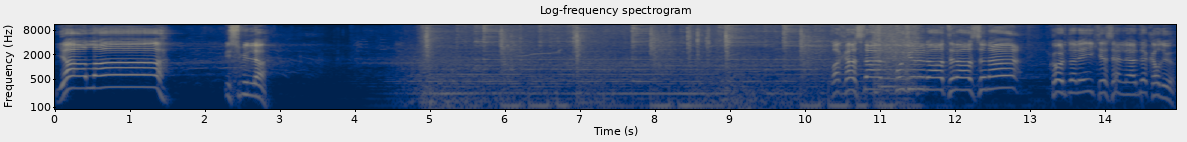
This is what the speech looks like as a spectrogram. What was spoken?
Ya Allah! Bismillah. Makaslar bugünün hatırasına kordeleyi kesenlerde kalıyor.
